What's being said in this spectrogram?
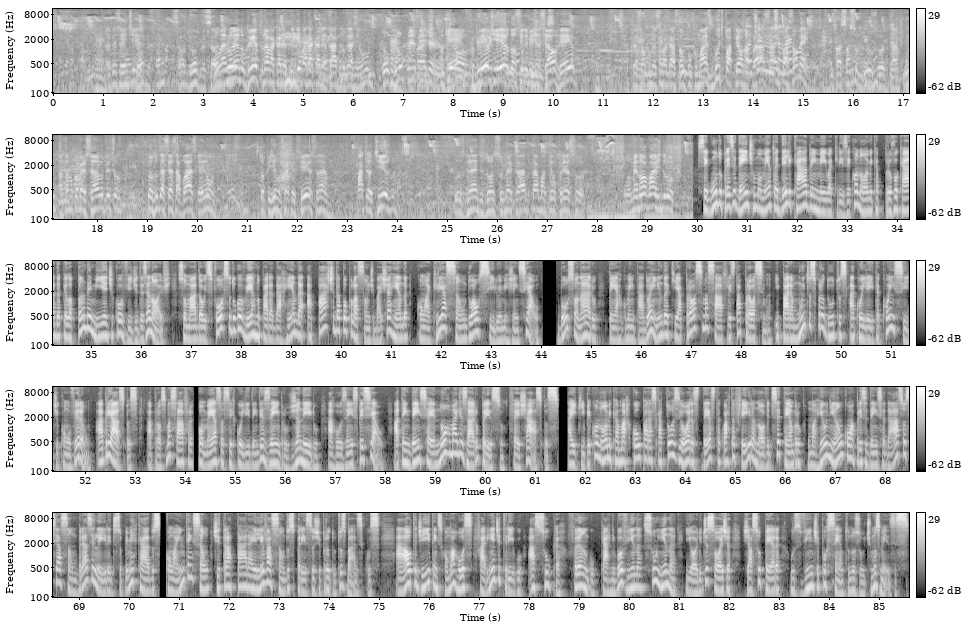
Vai ver se a gente. Só dobro, só. Não é, não é no grito, não é na caneta. Ninguém vai dar canetada em lugar nenhum. Dobrou o preço, hein, Porque veio o dinheiro do auxílio emergencial, veio. O pessoal começou a gastar um pouco mais, muito papel na praça, a inflação vem. A inflação subiu. Tá? Muito. Nós estamos conversando, o produto da cesta básica aí não. Estou pedindo um sacrifício, né? Patriotismo os grandes donos do supermercado para manter o preço, uma menor margem de lucro. Segundo o presidente, o momento é delicado em meio à crise econômica provocada pela pandemia de Covid-19, somado ao esforço do governo para dar renda a parte da população de baixa renda com a criação do auxílio emergencial. Bolsonaro tem argumentado ainda que a próxima safra está próxima e, para muitos produtos, a colheita coincide com o verão. Abre aspas. A próxima safra começa a ser colhida em dezembro, janeiro, arroz em especial. A tendência é normalizar o preço. Fecha aspas. A equipe econômica marcou para as 14 horas desta quarta-feira, 9 de setembro, uma reunião com a presidência da Associação Brasileira de Supermercados com a intenção de tratar a elevação dos preços de produtos básicos. A alta de itens como arroz, farinha de trigo, açúcar, frango, carne bovina, suína e óleo de soja já supera os 20% nos últimos meses.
